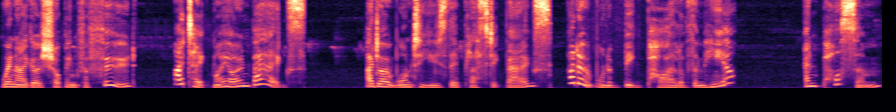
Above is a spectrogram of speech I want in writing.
When I go shopping for food, I take my own bags. I don't want to use their plastic bags. I don't want a big pile of them here. And Possum,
